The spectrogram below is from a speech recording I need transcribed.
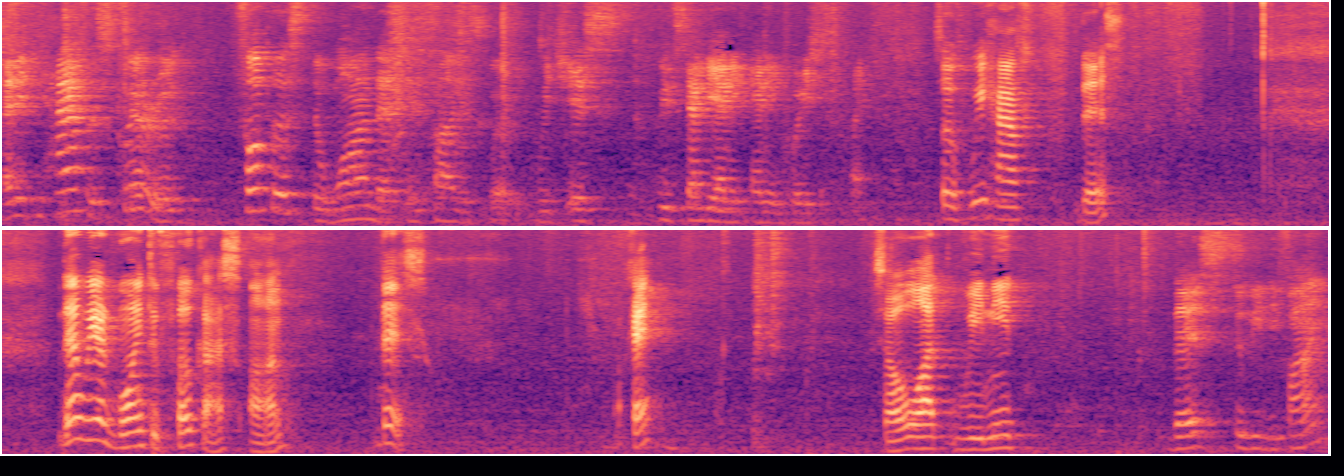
And if you have the square root, focus the one that is inside the square root, which is which can be any, any equation, right? So if we have this, then we are going to focus on this. Okay? So what we need this to be defined,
